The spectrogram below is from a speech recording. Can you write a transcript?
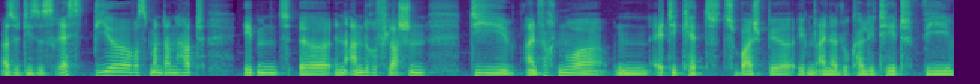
also dieses Restbier, was man dann hat, eben äh, in andere Flaschen, die einfach nur ein Etikett zum Beispiel eben einer Lokalität wie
